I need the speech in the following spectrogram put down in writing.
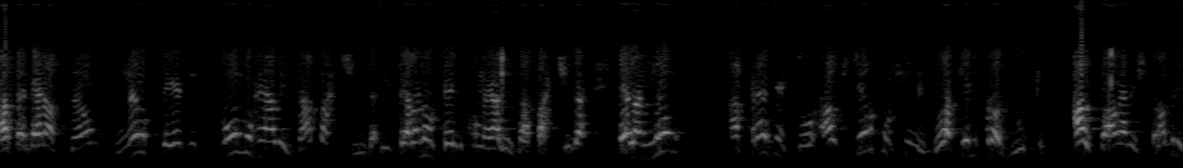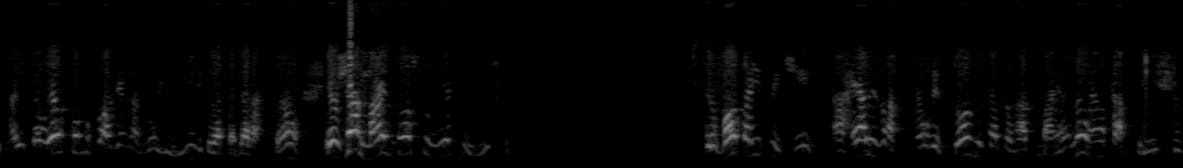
a federação não teve como realizar a partida. E se ela não teve como realizar a partida, ela não apresentou ao seu consumidor aquele produto ao qual ela está obrigada. Então, eu, como coordenador jurídico da federação, eu jamais vou assumir esse risco. Eu volto a repetir, a realização, o retorno do Campeonato Baiano não é um capricho,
